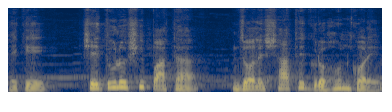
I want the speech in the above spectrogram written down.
থেকে সেই তুলসী পাতা জলের সাথে গ্রহণ করে,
